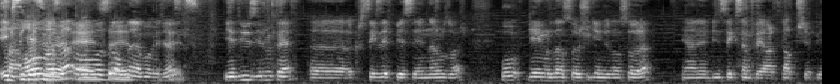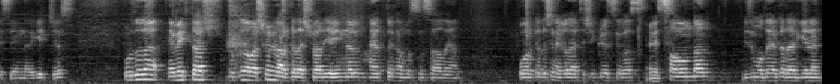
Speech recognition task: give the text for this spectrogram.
Eksi olmazsa, getiriyor. olmazsa Evet, onu da evet. yapamayacağız. Evet. 720p e, 48 FPS yayınlarımız var. Bu gamer'dan sonra şu gamer'dan sonra yani 1080p artık 60 FPS yayınlara geçeceğiz. Burada da emektar, burada da başka bir arkadaş var yayınların hayatta kalmasını sağlayan. Bu arkadaşa ne kadar teşekkür etsek az. Evet. Salondan bizim odaya kadar gelen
